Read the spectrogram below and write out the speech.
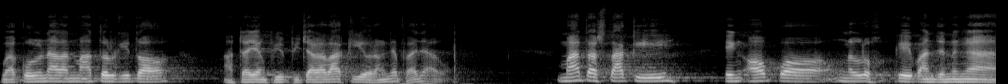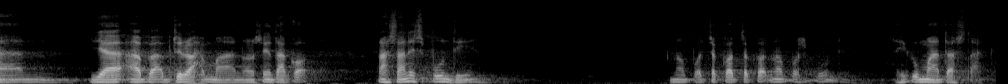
Wa qulna lan matur kita ada yang bicara lagi orangnya banyak. Mata staki ing apa ngeluhke panjenengan ya Aba Abdurrahman sing takok rasane sepundi napa cekot-cekot napa sepundi iku mata staki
